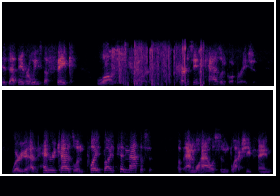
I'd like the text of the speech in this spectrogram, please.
is that they released a fake launch trailer, courtesy of the Kaslan Corporation, where you have Henry Kaslan, played by Tim Matheson of Animal House and Black Sheep fame,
